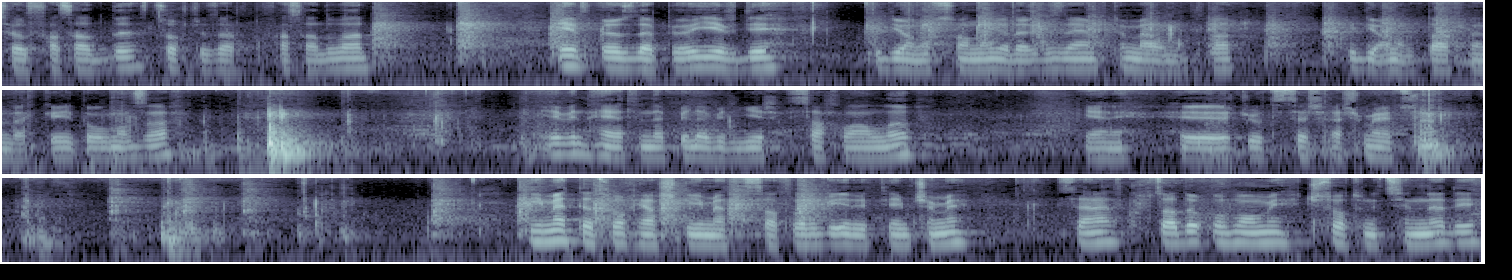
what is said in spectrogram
çöl fasadıdır, çox gözəl fasadı var. Ev özdə böyük evdir. Videonun sonuna qədər izləyin, bütün məlumatlar videonun daxilində qeyd olunacaq. Evin həyətində belə bir yer saxlanılıb. Yəni e, gülçiçək əkmək üçün. Qiymət də çox yaxşı qiymətli satılır. Qeyd etdiyim kimi sənəd kupçadı ümumi 2 sotun içindədir.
